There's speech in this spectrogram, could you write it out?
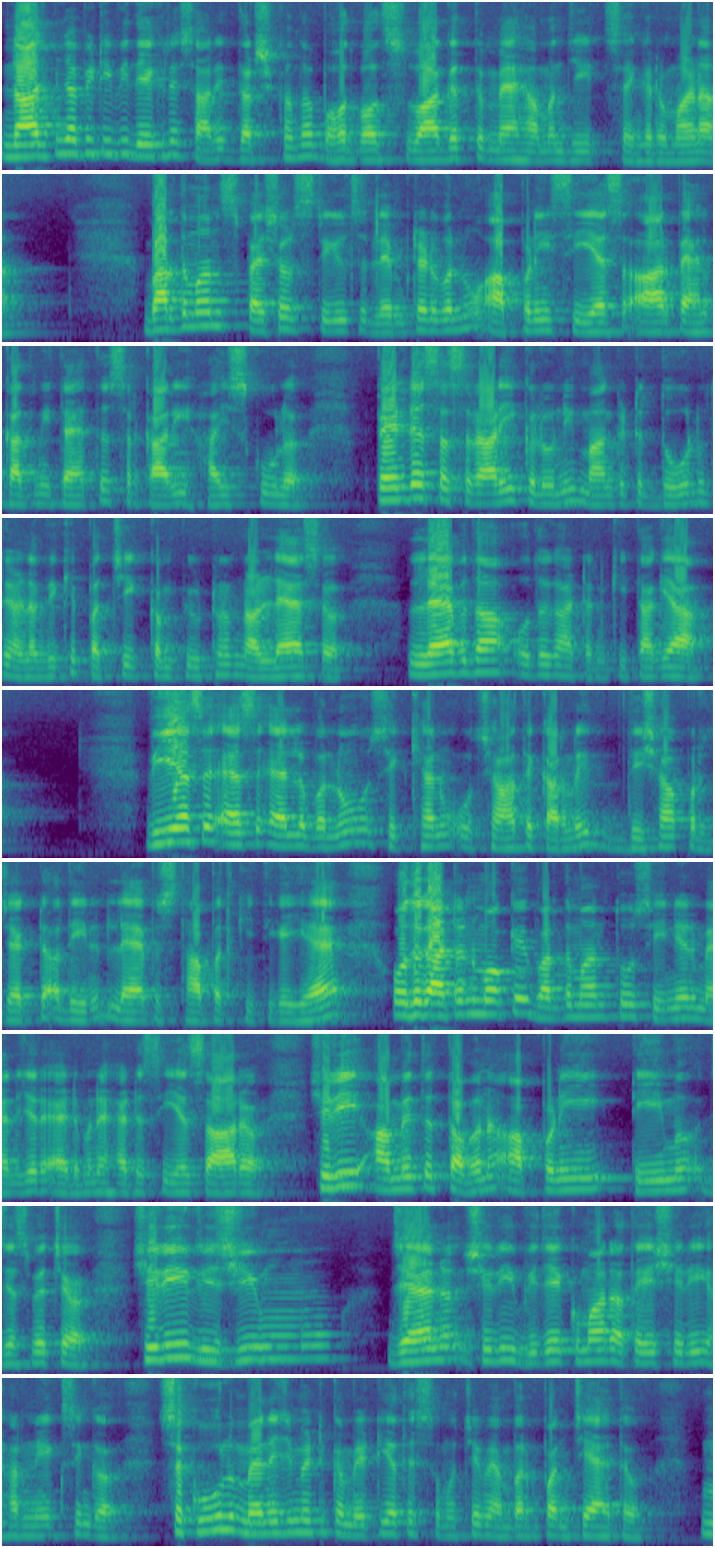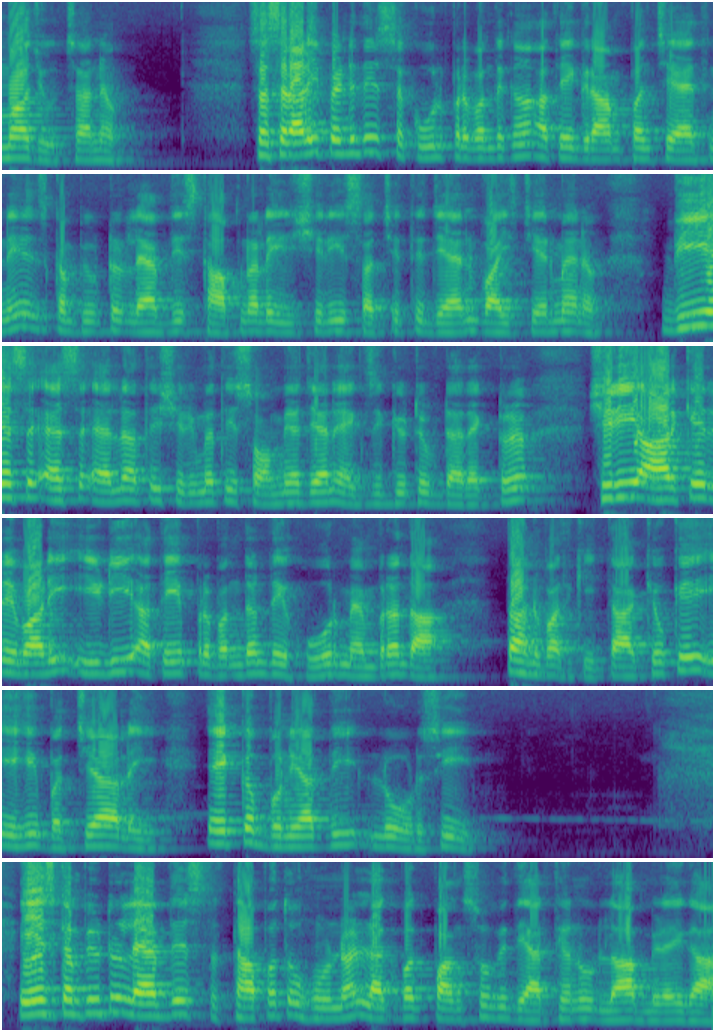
ਨਾਜ Punjabi TV ਦੇਖ ਰਹੇ ਸਾਰੇ ਦਰਸ਼ਕਾਂ ਦਾ ਬਹੁਤ-ਬਹੁਤ ਸਵਾਗਤ। ਮੈਂ Hamanjit Singh Romana. Vardhman special steels limited ਵੱਲੋਂ ਆਪਣੀ CSR ਪਹਿਲ ਕਦਮੀ ਤਹਿਤ ਸਰਕਾਰੀ ਹਾਈ ਸਕੂਲ ਪਿੰਡ ਸਸਰਾੜੀ ਕਲੋਨੀ ਮੰਗਟ 2 ਲੁਧਿਆਣਾ ਵਿਖੇ 25 ਕੰਪਿਊਟਰ ਨਾਲ ਲੈਸ ਲੈਬ ਦਾ ਉਦਘਾਟਨ ਕੀਤਾ ਗਿਆ। VSSL ਵੱਲੋਂ ਸਿੱਖਿਆ ਨੂੰ ਉਤਸ਼ਾਹਿਤ ਕਰਨ ਲਈ ਦਿਸ਼ਾ ਪ੍ਰੋਜੈਕਟ ਅਧੀਨ ਲੈਬ ਸਥਾਪਿਤ ਕੀਤੀ ਗਈ ਹੈ। ਉਦਘਾਟਨ ਮੌਕੇ ਵਰਧਮਾਨ ਤੋਂ senior manager, admin, head CSR Shri Amit Dhawan, ਆਪਣੀ ਟੀਮ, ਜਿਸ ਵਿੱਚ ਸ਼੍ਰੀ ਰਿਸ਼ੀਮ ਜੈਨ, ਸ਼੍ਰੀ ਵਿਜੇ ਕੁਮਾਰ ਅਤੇ Shri Harnek Singh school management committee ਅਤੇ ਸਮੁੱਚੇ ਮੈਂਬਰ ਪੰਚਾਇਤ ਮੌਜੂਦ ਸਨ। ਸਸਰਾਲੀ ਪਿੰਡ ਦੇ ਸਕੂਲ ਪ੍ਰਬੰਧਕਾਂ ਅਤੇ ਗ੍ਰਾਮ ਪੰਚਾਇਤ ਨੇ ਇਸ ਕੰਪਿਊਟਰ ਲੈਬ ਦੀ ਸਥਾਪਨਾ ਲਈ Shri Sachit Jain vice chairman VSSL ਅਤੇ Shrimati Saumya Jain executive director, Shri R K Rewari ED ਅਤੇ ਪ੍ਰਬੰਧਨ ਦੇ ਹੋਰ ਮੈਂਬਰਾਂ ਦਾ ਧੰਨਵਾਦ ਕੀਤਾ, ਕਿਉਂਕਿ ਇਹ ਬੱਚਿਆਂ ਲਈ ਇੱਕ ਬੁਨਿਆਦੀ ਲੋੜ ਸੀ। ਇਸ ਕੰਪਿਊਟਰ ਲੈਬ ਦੇ ਸਥਾਪਿਤ ਹੋਣ ਨਾਲ ਲਗਭਗ 500 ਵਿਦਿਆਰਥੀਆਂ ਨੂੰ ਲਾਭ ਮਿਲੇਗਾ।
